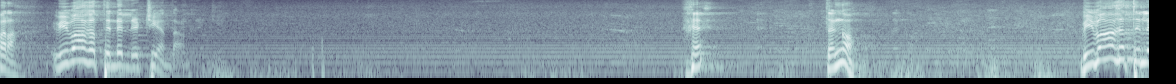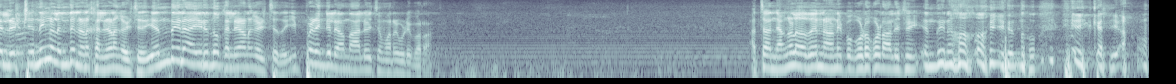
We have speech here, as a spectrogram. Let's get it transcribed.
പറ വിവാഹത്തിന്റെ ലക്ഷ്യം എന്താണ്? തെങ്ങോ? വിവാഹത്തിന്റെ ലക്ഷ്യം നിങ്ങൾ എന്തിനാണ് കല്യാണം കഴിച്ചത്? എന്തിനായിരുന്നു കല്യാണം കഴിച്ചത്? ഇപ്പോഴെങ്കിലും ഒന്ന് ആലോചിച്ച് മറുപടി പറ. അച്ഛാ ഞങ്ങൾ അത് തന്നെയാണ് ഇപ്പോൾ കൂടെ കൂടെ ആലോചിച്ച് എന്തിനായിരുന്നു ഈ കല്യാണം?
